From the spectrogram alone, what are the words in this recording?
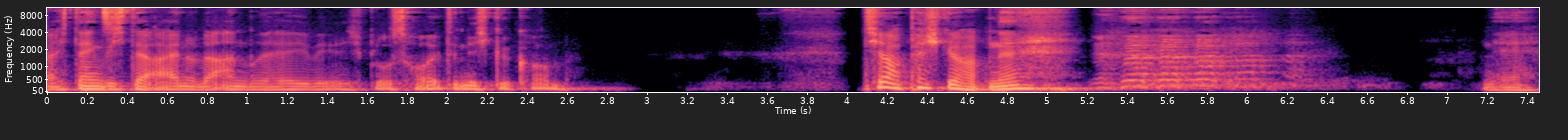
Vielleicht denkt sich der ein oder andere, hey, wäre ich bloß heute nicht gekommen. Tja, Pech gehabt, ne? nee.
